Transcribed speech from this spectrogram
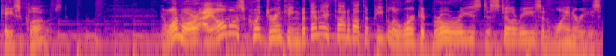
Case closed. And one more, I almost quit drinking, but then I thought about the people who work at breweries, distilleries, and wineries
